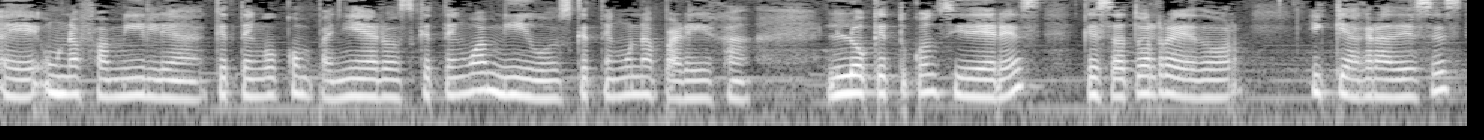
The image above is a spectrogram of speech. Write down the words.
eh, una familia, que tengo compañeros, que tengo amigos, que tengo una pareja, lo que tú consideres que está a tu alrededor y que agradeces,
